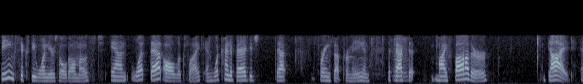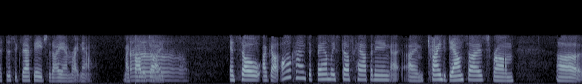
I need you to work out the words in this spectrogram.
being 61 years old almost and what that all looks like and what kind of baggage that brings up for me and the mm-hmm. fact that my father died at this exact age that I am right now. My father oh. died. And so I've got all kinds of family stuff happening. I, I'm trying to downsize from uh,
